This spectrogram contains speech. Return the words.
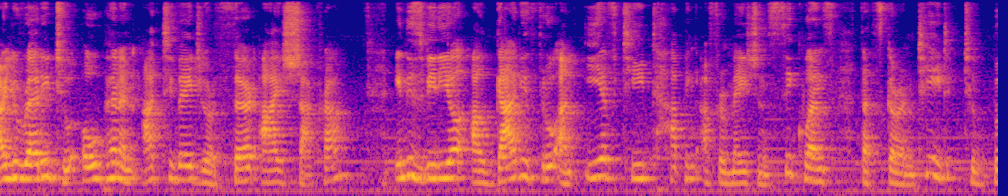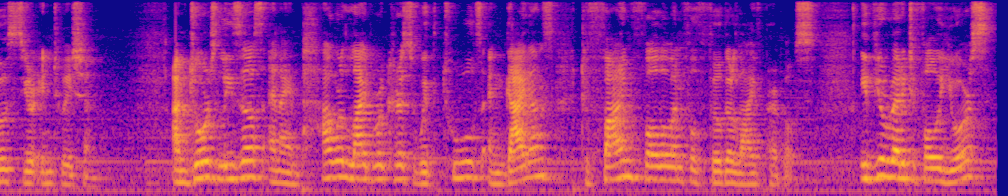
Are you ready to open and activate your third eye chakra? In this video, I'll guide you through an EFT tapping affirmation sequence that's guaranteed to boost your intuition. I'm George Lizos and I empower lightworkers with tools and guidance to find, follow and fulfill their life purpose. If you're ready to follow yours,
